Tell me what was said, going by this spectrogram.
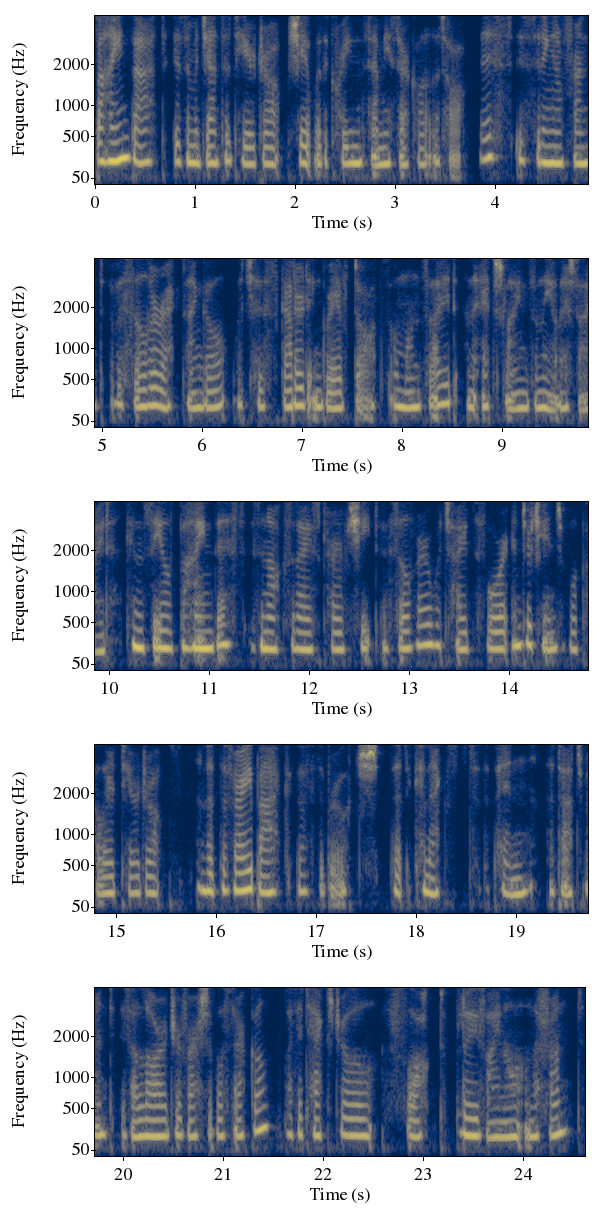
Behind that is a magenta teardrop shaped with a cream semicircle at the top. This is sitting in front of a silver rectangle which has scattered engraved dots on one side and etched lines on the other side. Concealed behind this is an oxidized curved sheet of silver which hides four interchangeable coloured teardrops. And at the very back of the brooch that connects to the pin attachment is a large reversible circle with a textural flocked blue vinyl on the front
